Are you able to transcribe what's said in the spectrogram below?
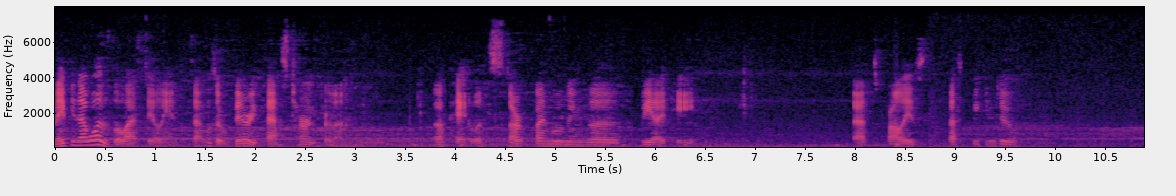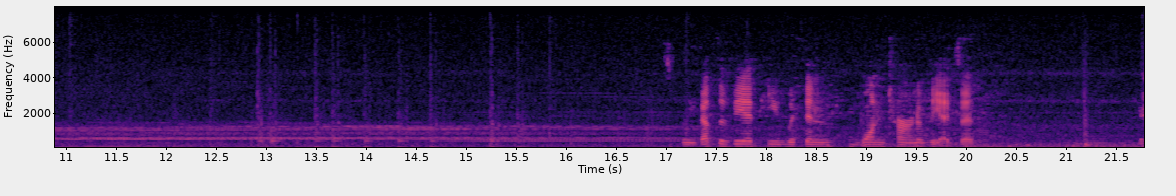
Maybe that was the last alien. That was a very fast turn for them. Okay, let's start by moving the VIP. That's probably the best we can do. So we got the VIP within one turn of the exit.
